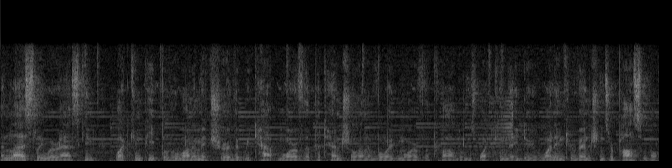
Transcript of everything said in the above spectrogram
And lastly, we're asking, what can people who want to make sure that we tap more of the potential and avoid more of the problems, what can they do? What interventions are possible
